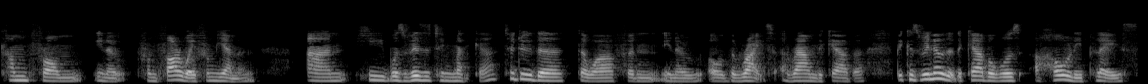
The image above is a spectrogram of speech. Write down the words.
come from, you know, from far away from Yemen, and he was visiting Mecca to do the tawaf and, you know, or the rites around the Kaaba, because we know that the Kaaba was a holy place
